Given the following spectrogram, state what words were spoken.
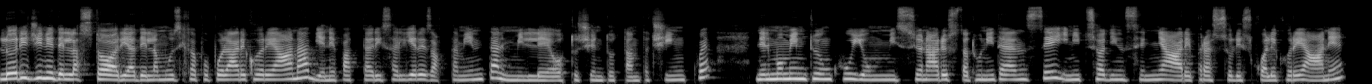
L'origine della storia della musica popolare coreana viene fatta risalire esattamente al 1885, nel momento in cui un missionario statunitense iniziò ad insegnare presso le scuole coreane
